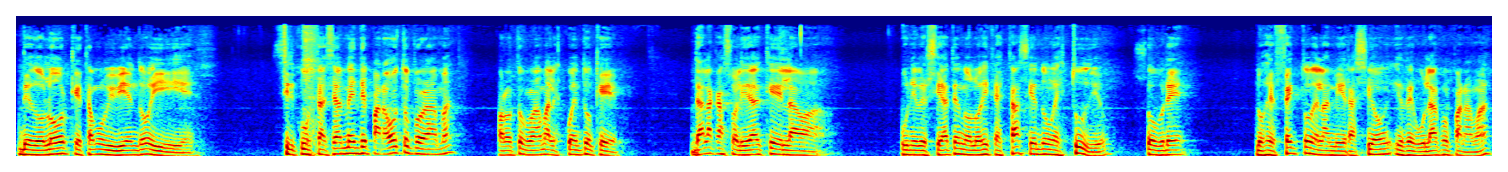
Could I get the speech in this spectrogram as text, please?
de dolor que estamos viviendo y eh, circunstancialmente para otro programa, para otro programa les cuento que da la casualidad que la Universidad Tecnológica está haciendo un estudio sobre los efectos de la migración irregular por Panamá.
